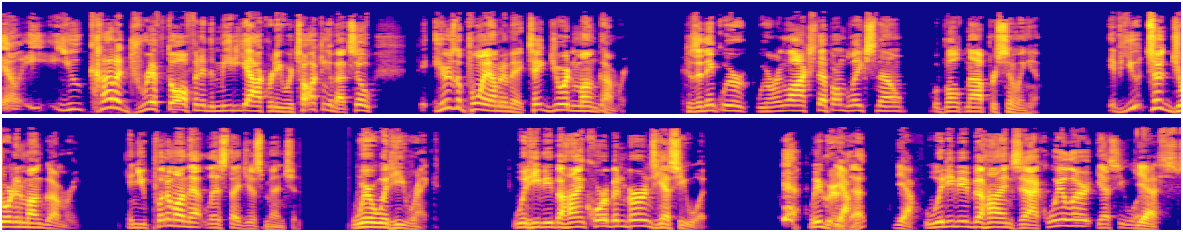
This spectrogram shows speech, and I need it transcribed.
you know, you kind of drift off into the mediocrity we're talking about. So here's the point I'm going to make. Take Jordan Montgomery because I think we were we were in lockstep on Blake Snell. We're both not pursuing him. If you took Jordan Montgomery and you put him on that list I just mentioned, where would he rank? Would he be behind Corbin Burnes? Yes, he would. Yeah, we agree Yeah. with that. Yeah. Would he be behind Zack Wheeler? Yes, he would. Yes.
